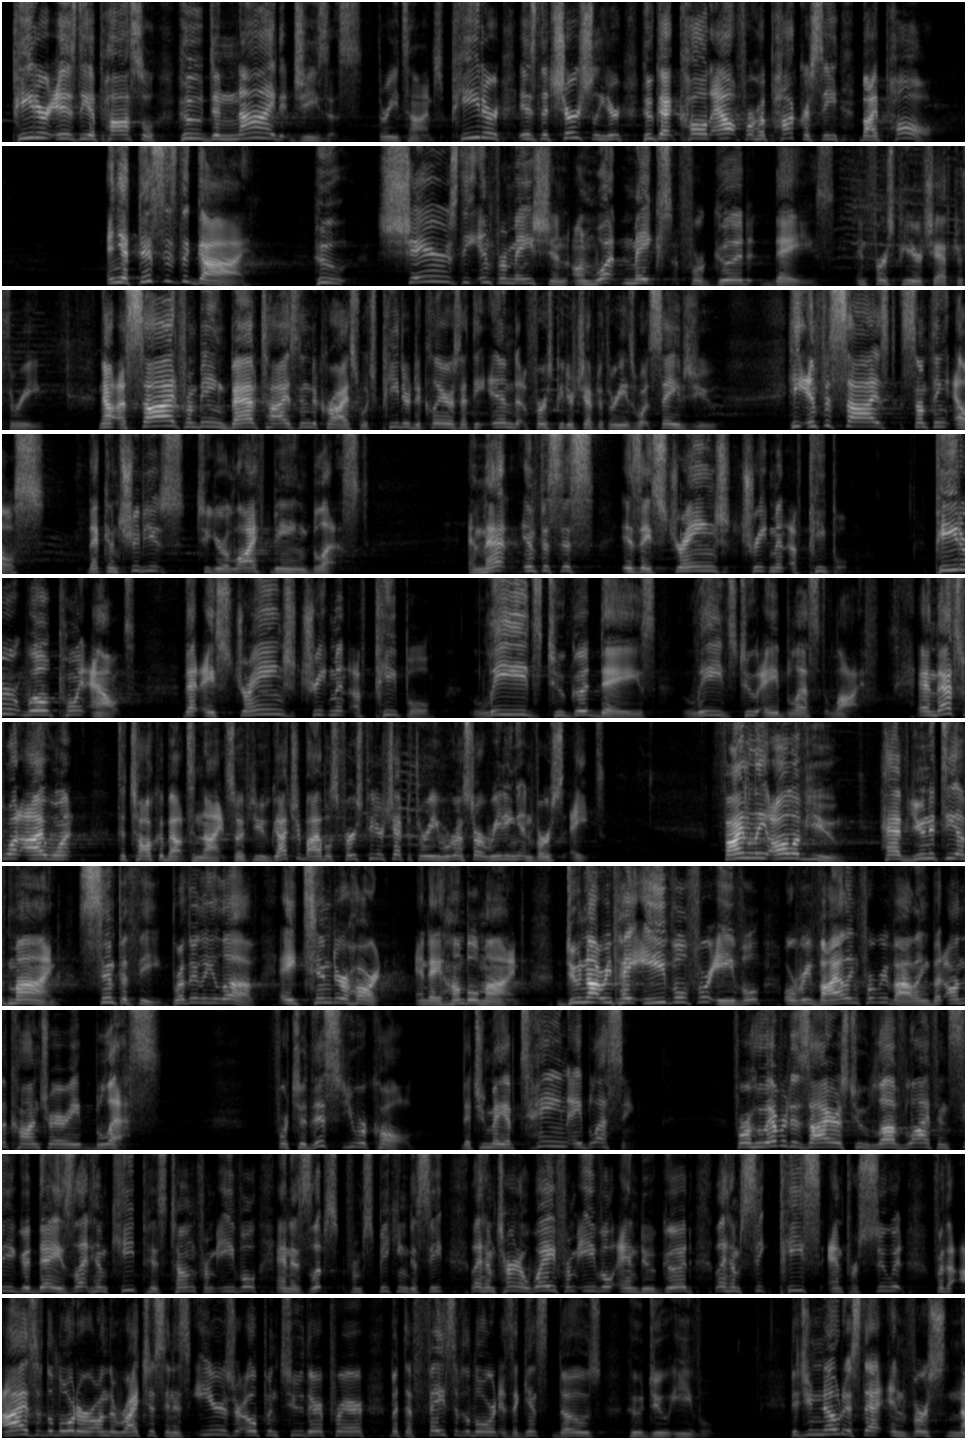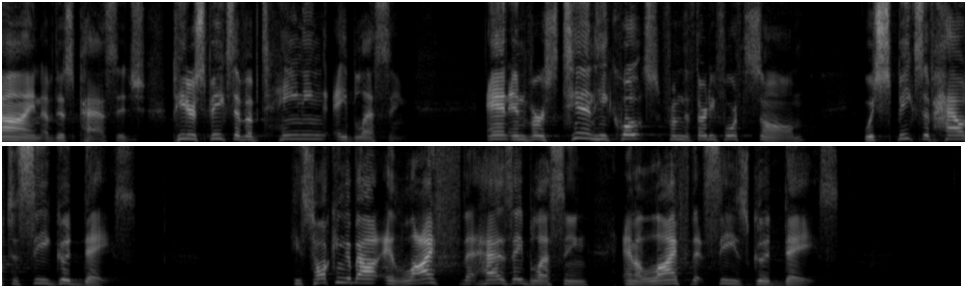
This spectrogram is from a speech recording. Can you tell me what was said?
Peter is the apostle who denied Jesus three times. Peter is the church leader who got called out for hypocrisy by Paul. And yet, this is the guy who shares the information on what makes for good days in 1 Peter chapter 3. Now, aside from being baptized into Christ, which Peter declares at the end of 1 Peter chapter 3 is what saves you, he emphasized something else that contributes to your life being blessed. And that emphasis is a strange treatment of people. Peter will point out that a strange treatment of people leads to good days, leads to a blessed life. And that's what I want to talk about tonight. So if you've got your Bibles, 1 Peter chapter 3, we're going to start reading in verse 8. Finally, all of you have unity of mind, sympathy, brotherly love, a tender heart, and a humble mind. Do not repay evil for evil or reviling for reviling, but on the contrary, bless. For to this you were called, that you may obtain a blessing. For whoever desires to love life and see good days, let him keep his tongue from evil and his lips from speaking deceit. Let him turn away from evil and do good. Let him seek peace and pursue it. For the eyes of the Lord are on the righteous, and his ears are open to their prayer. But the face of the Lord is against those who do evil. Did you notice that in verse 9 of this passage, Peter speaks of obtaining a blessing? And in verse 10, he quotes from the 34th Psalm which speaks of how to see good days. He's talking about a life that has a blessing and a life that sees good days.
